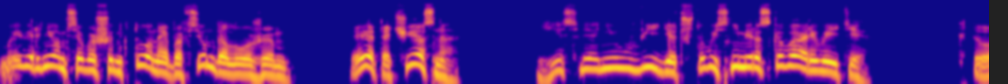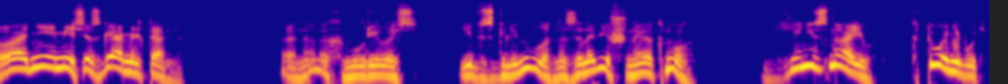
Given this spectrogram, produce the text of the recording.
мы вернемся в Вашингтон и обо всем доложим. Это честно. Если они увидят, что вы с ними разговариваете. Кто они, миссис Гамильтон? Она нахмурилась и взглянула на занавешенное окно. Я не знаю, кто-нибудь,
